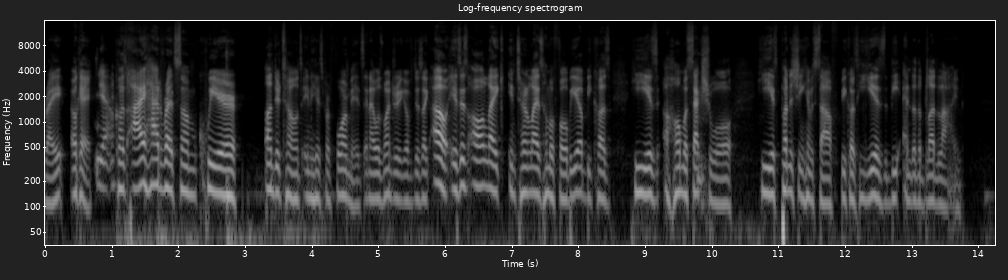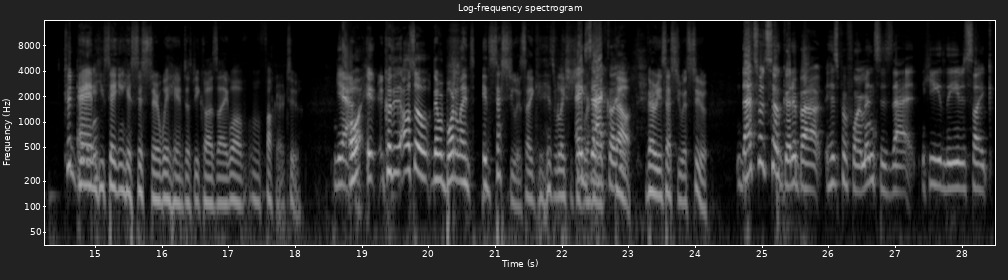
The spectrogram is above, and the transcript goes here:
right? Okay, Yeah. because I had read some queer undertones in his performance, and I was wondering if just like, oh, is this all like internalized homophobia because he is a homosexual? He is punishing himself because he is the end of the bloodline, Could be. and he's taking his sister with him just because, like, well, mm, fuck her too. yeah. Or because it, also they were borderline incestuous. Like his relationship Exactly. with her felt very incestuous too. that's what's so good about his performance is that he leaves like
